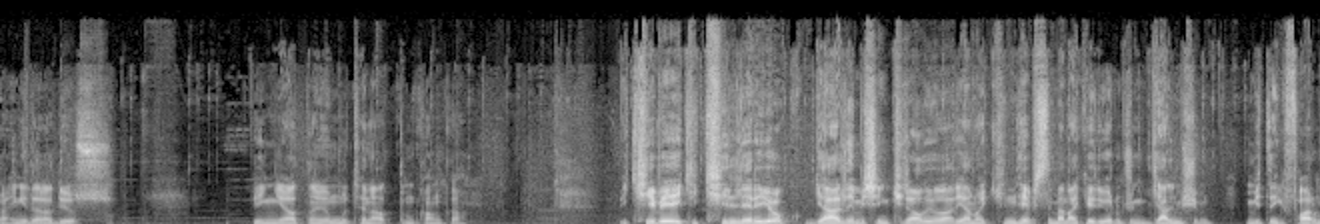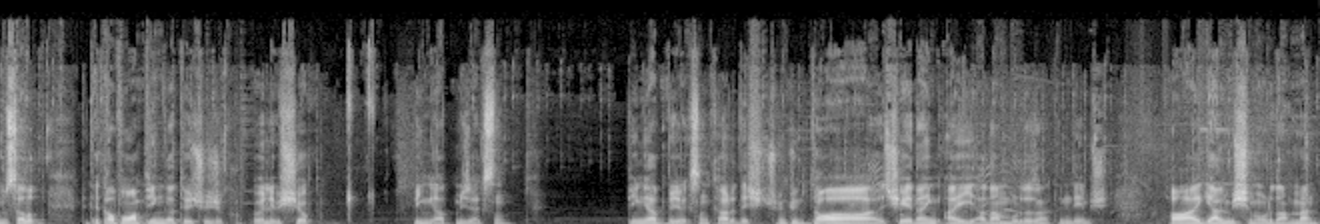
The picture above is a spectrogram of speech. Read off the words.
Ben gider adios. Ping'i atmayı mutene attım kanka. 2 ve 2 killleri yok. Geldiğim için kill alıyorlar. Yani o killin hepsini ben hak ediyorum çünkü gelmişim. Mid'deki farmı salıp bir de kafama ping atıyor çocuk. Böyle bir şey yok. Ping atmayacaksın. Ping atmayacaksın kardeş. Çünkü ta şeyden ay adam burada zaten demiş. Ta gelmişim oradan ben.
